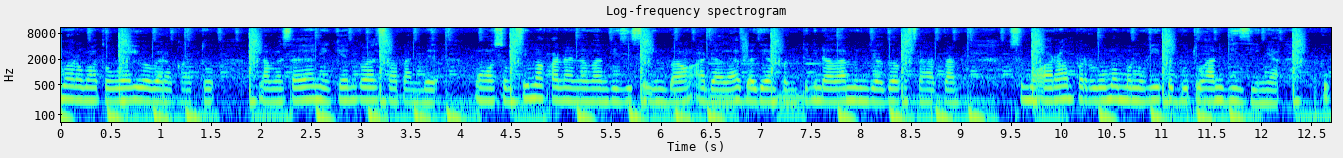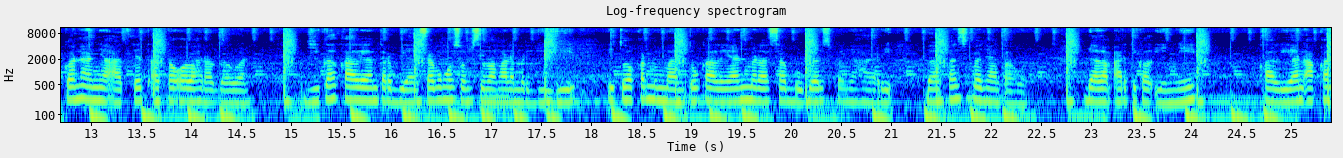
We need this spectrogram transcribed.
warahmatullahi wabarakatuh. Nama saya Niken kelas 8B Mengonsumsi makanan dengan gizi seimbang adalah bagian penting dalam menjaga kesehatan. Semua orang perlu memenuhi kebutuhan gizinya Bukan hanya atlet atau olahragawan. Jika kalian terbiasa mengonsumsi makanan bergizi Itu akan membantu kalian merasa bugar sepanjang hari Bahkan sepanjang tahun. Dalam artikel ini kalian akan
